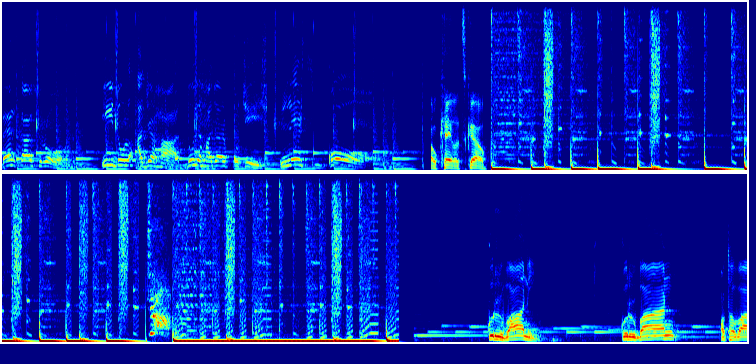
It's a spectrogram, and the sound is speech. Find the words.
ব্যাংকার্স রোড ঈদ উল আজহা দুই হাজার পঁচিশ লেটস গো Okay, let's go. কুরবানি কুরবান অথবা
